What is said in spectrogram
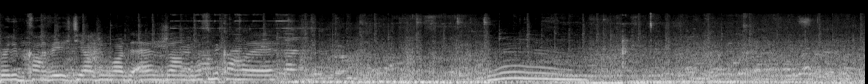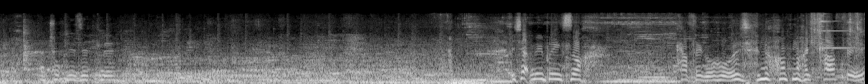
Böyle bir kahveye ihtiyacım vardı Ercan. Bu nasıl bir kahve? Hmm. Çok lezzetli. Ich habe mir übrigens noch Kaffee geholt. Nochmal Kaffee.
